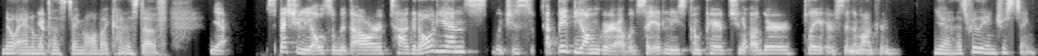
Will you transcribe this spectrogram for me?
no animal testing, all that kind of stuff. Yeah. Especially also with our target audience, which is a bit younger, I would say, at least compared to other players in the market. Yeah, that's really interesting.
